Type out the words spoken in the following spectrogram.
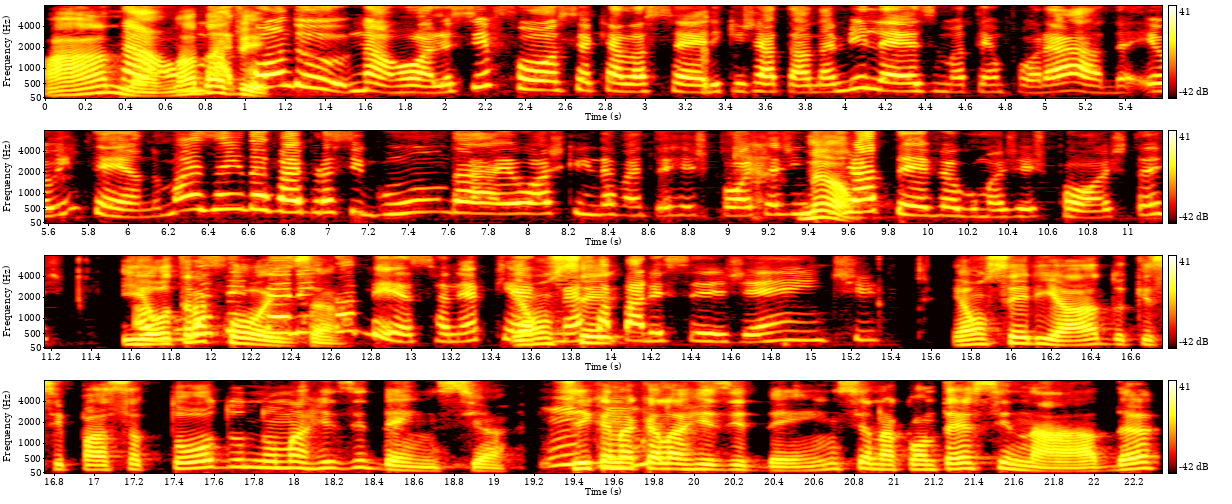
ah, não, nada a ver. Quando, não, olha, se fosse aquela série que já tá na milésima temporada, eu entendo, mas ainda vai pra segunda, eu acho que ainda vai ter resposta. A gente Não. já teve algumas respostas. E outra nem coisa, cabeça, né? Porque É um começa ser- a aparecer gente. É um seriado que se passa todo numa residência. Fica Uhum. naquela residência, não acontece nada.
